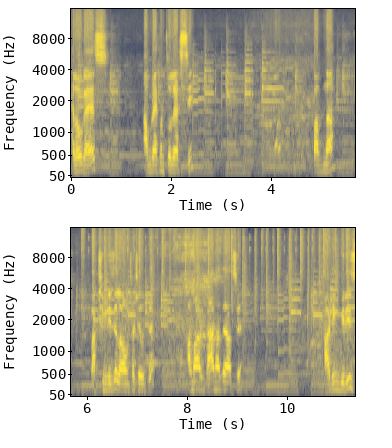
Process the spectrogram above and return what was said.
হ্যালো গায়েস আমরা এখন চলে আসছি পাবনা পাকশি ব্রিজে লাউনসা সেতুতে। আমার ডান হাতে আছে হার্ডিং ব্রিজ।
